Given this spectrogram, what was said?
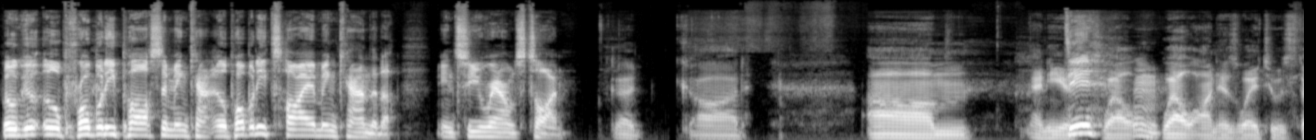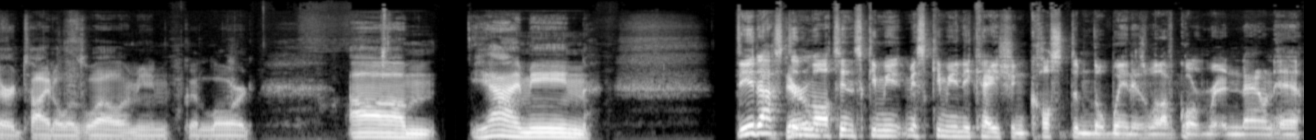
He'll, he'll probably pass him in Canada. He'll probably tie him in Canada in two rounds' time. Good God. Um, and he is Did, well hmm. well on his way to his third title as well. I mean, good lord. Um, yeah, I mean, did Aston there... Martin's commu- miscommunication cost them the win? Is what I've got written down here.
